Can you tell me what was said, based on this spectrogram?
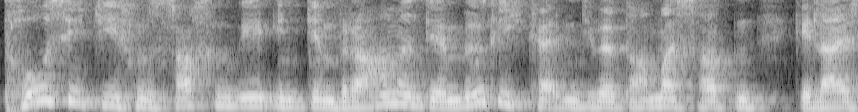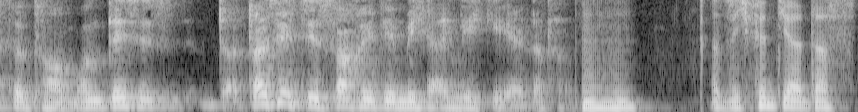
positiven Sachen wir in dem Rahmen der Möglichkeiten, die wir damals hatten, geleistet haben. Und das ist, das ist die Sache, die mich eigentlich geärgert hat. Mhm. Also ich finde ja, dass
